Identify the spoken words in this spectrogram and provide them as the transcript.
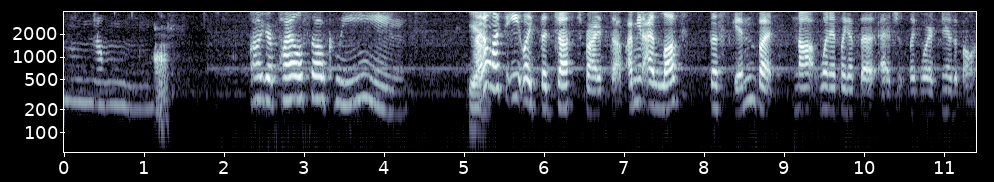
Mm, Oh. Oh, your pile is so clean. Yeah. I don't like to eat like the just fried stuff. I mean, I love the skin, but not when it's like at the edge, like where it's near the bone.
